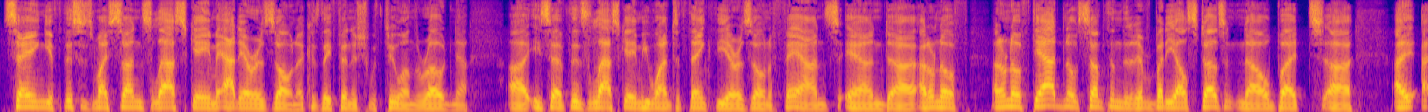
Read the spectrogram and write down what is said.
saying, if this is my son's last game at Arizona, because they finished with two on the road now, uh, he said if this is the last game, he wanted to thank the Arizona fans. And uh, I don't know if I don't know if Dad knows something that everybody else doesn't know, but uh, I, I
